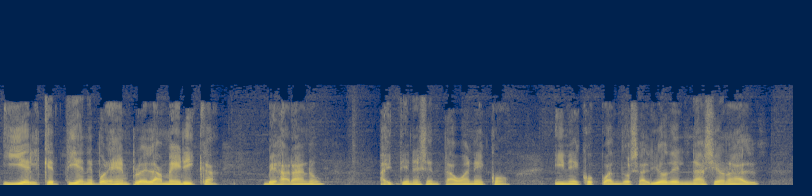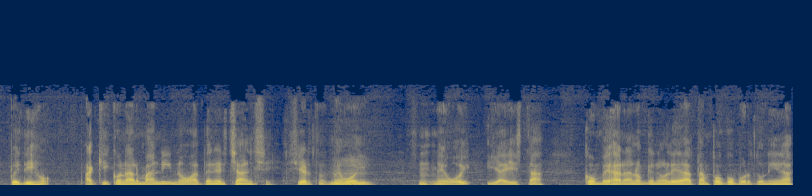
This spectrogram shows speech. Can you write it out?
Y el que tiene, por ejemplo, el América, Bejarano, ahí tiene sentado a Neco. Y Neco cuando salió del Nacional, pues dijo, aquí con Armani no va a tener chance, ¿cierto? Me voy. Me voy y ahí está con Bejarano que no le da tampoco oportunidad.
